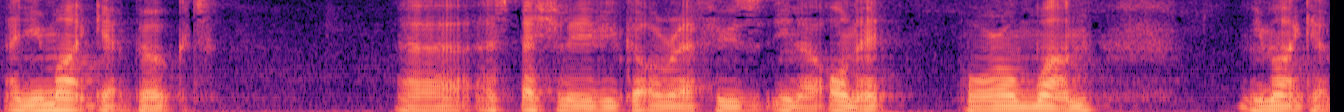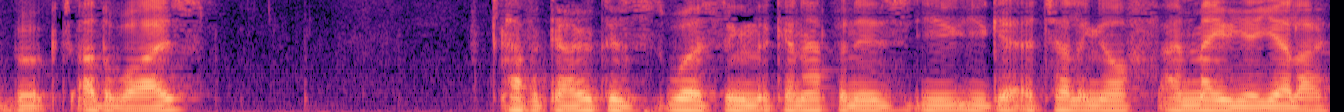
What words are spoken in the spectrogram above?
and you might get booked. Uh, especially if you've got a ref who's you know on it or on one, you might get booked. Otherwise, have a go because worst thing that can happen is you, you get a telling off and maybe a yellow.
